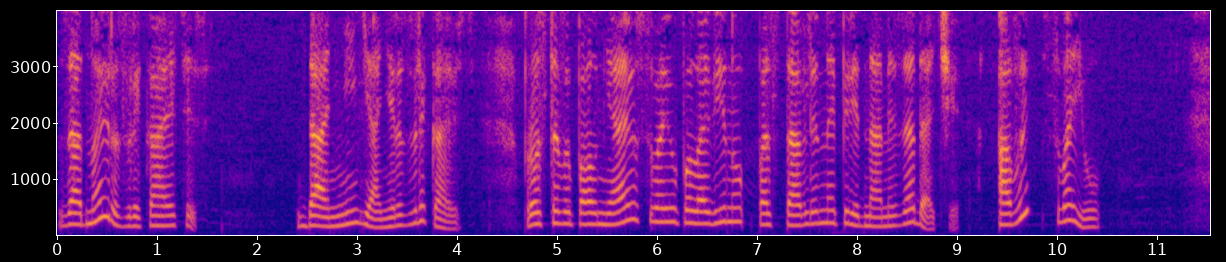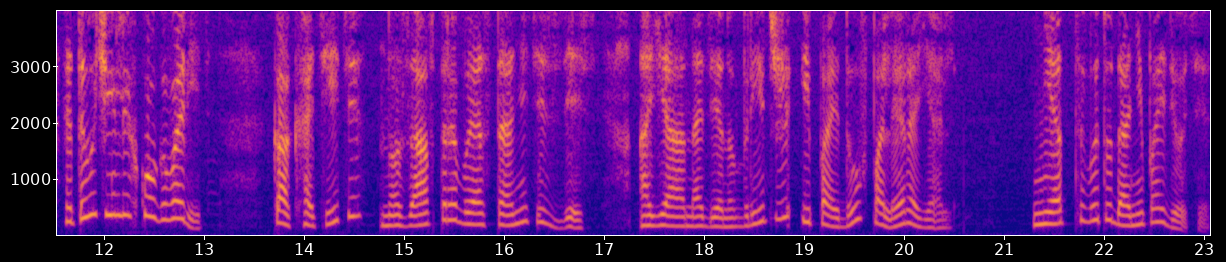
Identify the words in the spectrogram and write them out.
заодно и развлекаетесь. Да, не я не развлекаюсь. Просто выполняю свою половину поставленной перед нами задачи, а вы — свою. Это очень легко говорить. Как хотите, но завтра вы останетесь здесь, а я надену бриджи и пойду в Пале-Рояль. Нет, вы туда не пойдете.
